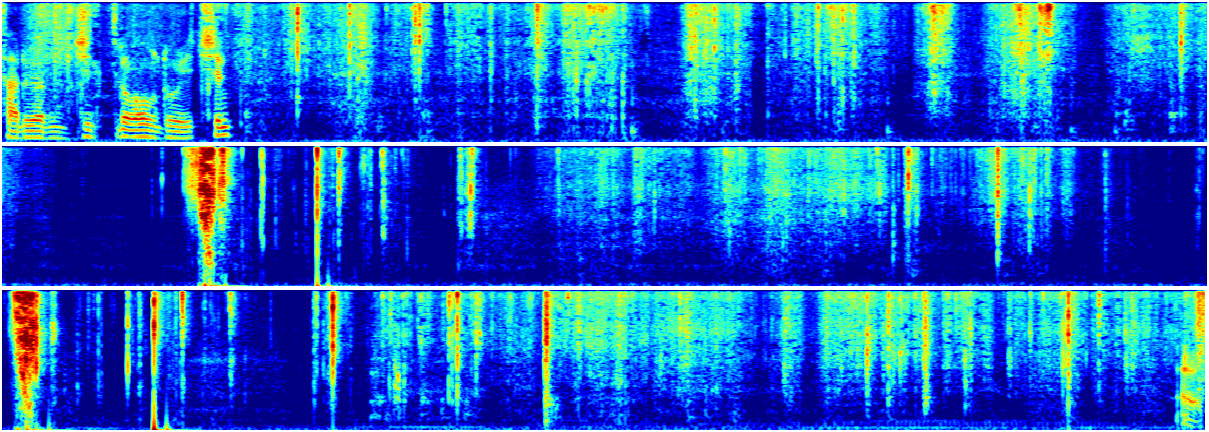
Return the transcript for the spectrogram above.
sarıyoruz ciltli olduğu için. Evet.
